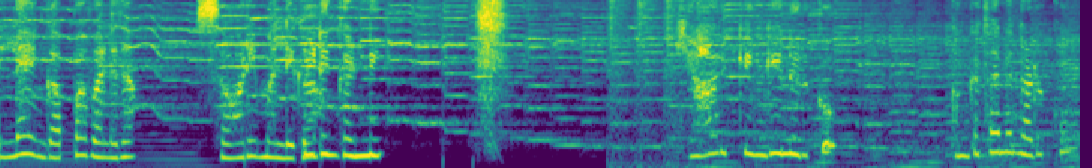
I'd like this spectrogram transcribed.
எல்லாம் எங்க அப்பா தான் சாரி மல்லிகா. அண்ணி. யாருக்கு எங்கேன்னு இருக்கோ அங்கதானே நடக்கும்.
